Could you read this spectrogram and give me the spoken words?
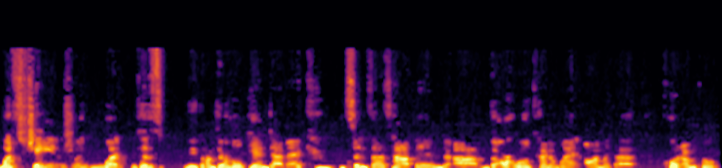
what's changed? Like what because we've gone through a whole pandemic since that's happened. Um, the art world kind of went on like a quote unquote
